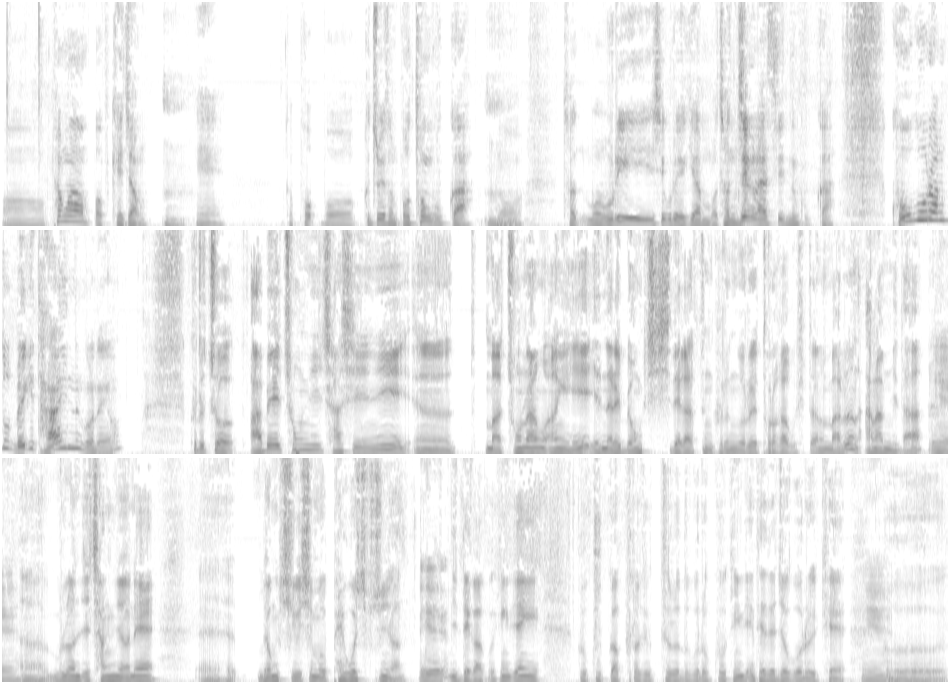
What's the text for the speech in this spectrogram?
어 평화헌법 개정 음. 예 그러니까 뭐 그쪽에서는 보통 국가, 음. 뭐, 전, 뭐 우리식으로 얘기하면 뭐 전쟁을 할 수 있는 국가, 그거랑도 맥이 닿아 있는 거네요. 그렇죠. 아베 총리 자신이 어, 막 조낭왕이 옛날에 명치 시대 같은 그런 거를 돌아가고 싶다는 말은 안 합니다. 예. 어, 물론 이제 작년에 에, 명치 유신 뭐 150주년 예. 이돼 갖고 굉장히 그 국가 프로젝트로도 그렇고 굉장히 대대적으로 이렇게 예. 그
